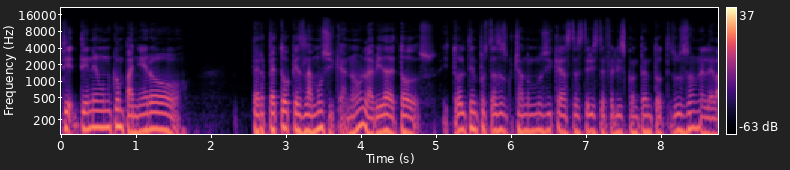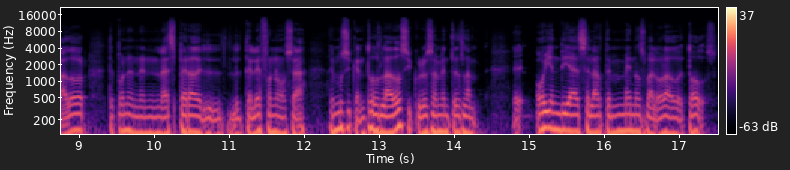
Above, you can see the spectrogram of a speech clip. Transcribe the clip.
tiene un compañero perpetuo que es la música, ¿no? La vida de todos. Y todo el tiempo estás escuchando música, estás triste, feliz, contento, te a un elevador, te ponen en la espera del, teléfono, o sea, hay música en todos lados y curiosamente es la... Eh, hoy en día es el arte menos valorado de todos.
